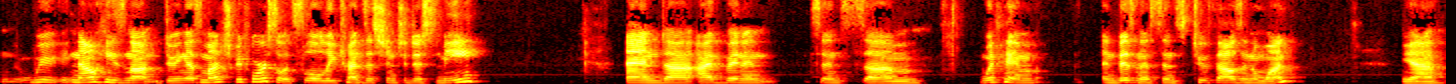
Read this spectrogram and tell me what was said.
we now he's not doing as much before, so it's slowly transitioned to just me. And uh, I've been in since um, with him in business since 2001. Yeah.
